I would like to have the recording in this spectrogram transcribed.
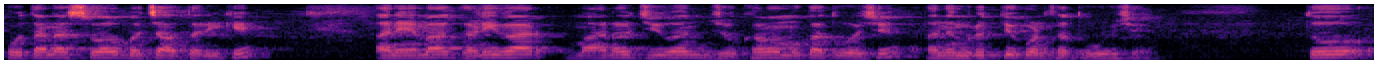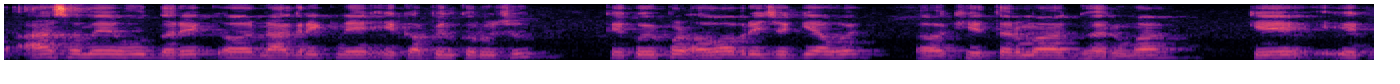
પોતાના સ્વ બચાવ તરીકે. અને એમાં ઘણીવાર માનવ જીવન જોખમમાં મુકાતું હોય છે અને મૃત્યુ પણ થતું હોય છે. તો આ સમયે હું દરેક નાગરિકને એક અપીલ કરું છું કે કોઈ પણ અવાવરી જગ્યા હોય ખેતરમાં, ઘરમાં કે એક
